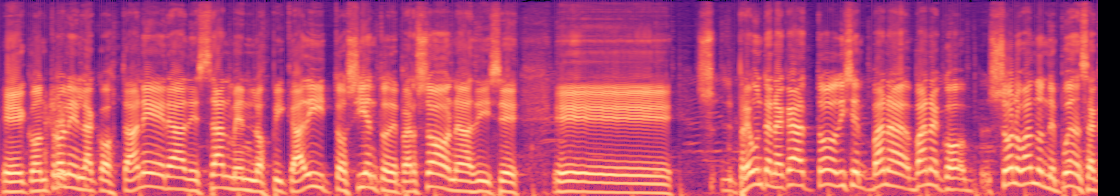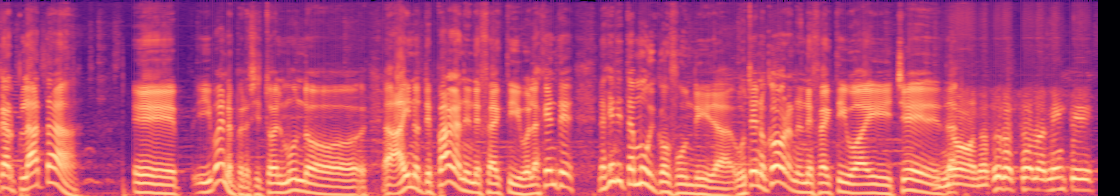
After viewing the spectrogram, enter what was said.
eh, controlen la costanera, desarmen los picaditos, cientos de personas, dice, eh, preguntan acá, todos dicen, ¿van a, van a, solo van donde puedan sacar plata? Eh, y bueno, pero si todo el mundo. Ahí no te pagan en efectivo. La gente, la gente está muy confundida. Ustedes no cobran en efectivo ahí, che. No, nosotros solamente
